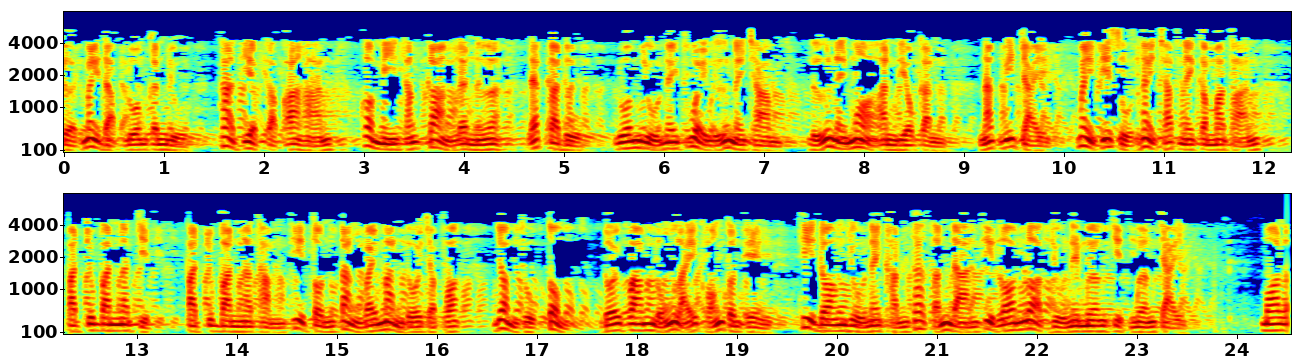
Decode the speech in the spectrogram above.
เกิดไม่ดับรวมกันอยู่ ถ้าเทียบกับอาหารก็มีทั้งก้างและเนื้อและกระดูกรวมอยู่ในถ้วยหรือในชาม หรือในหม้ออันเดียวกัน นักวิจัยไม่พิสูจน์ให้ชัดในกรรมฐาน ปัจจุบันนจิต ปัจจุบันนธรรมที่ตนตั้งไว้มั่นโดยเฉพาะย่อมถูกต้ม โดยความหลงไหลของตนเอง ที่ดองอยู่ในขันธสันดานที่ล้อมรอบอยู่ในเมืองจิตเมืองใจ มร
